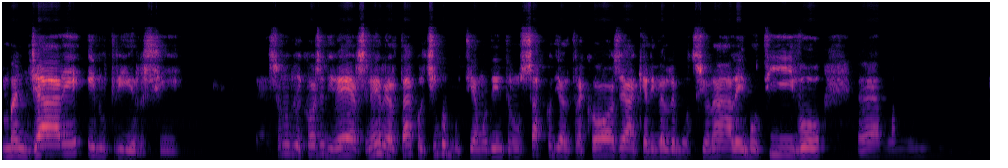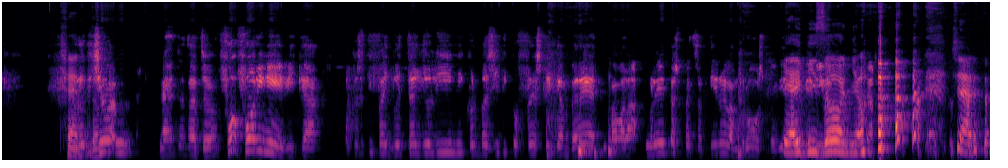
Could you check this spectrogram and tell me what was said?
mangiare e nutrirsi eh, sono due cose diverse. Noi in realtà col cibo buttiamo dentro un sacco di altre cose, anche a livello emozionale, emotivo. Eh, certo. Lo diceva, eh, fu- fuori nevica, cosa ti fai due tagliolini col basilico fresco e i gamberetti, ma va la polenta, spezzatino e lambrusco. E hai bisogno. certo,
